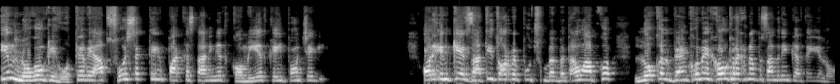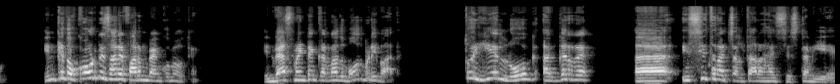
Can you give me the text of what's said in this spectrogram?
इन लोगों के होते हुए आप सोच सकते हैं पाकिस्तानियत कौमियत कहीं पहुंचेगी? और इनके जाती तौर पर पूछ मैं बताऊँ आपको लोकल बैंकों में अकाउंट रखना पसंद नहीं करते ये लोग। इनके तो अकाउंट भी सारे फॉरन बैंकों में होते हैं। इन्वेस्टमेंट करना तो बहुत बड़ी बात है। तो ये लोग अगर इसी तरह चलता रहा है सिस्टम ये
